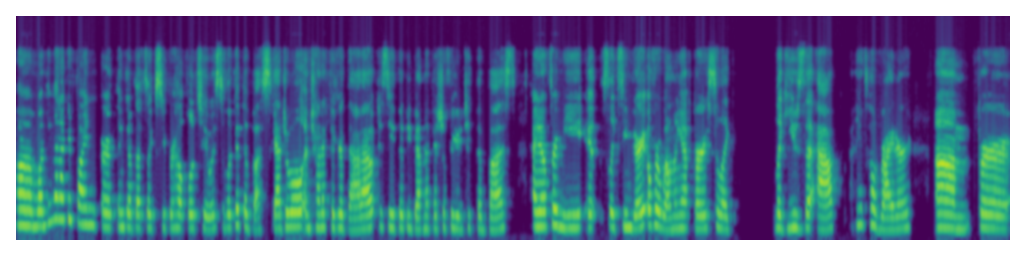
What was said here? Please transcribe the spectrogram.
Um, one thing that I could find or think of that's like super helpful too is to look at the bus schedule and try to figure that out to see if it'd be beneficial for you to take the bus. I know for me, it's like seemed very overwhelming at first to like like use the app. I think it's called Rider um, for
